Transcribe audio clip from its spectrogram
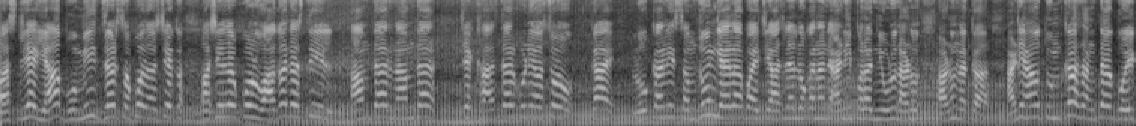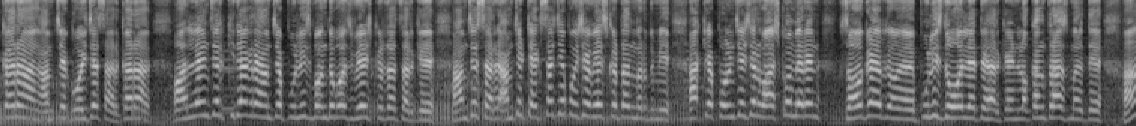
असल्या या भूमीत जर सपोज असे असे जर कोण वागत असतील आमदार नामदार जे खासदार कोणी असो काय लोकांनी समजून घ्यायला पाहिजे असल्या लोकांना आणि परत निवडून आणू आणू नका. आणि हांव तुमकां सांगता गोंयकारांक आमच्या गोंयच्या सरकाराक असल्यांचेर कित्याक रे आमचे पुलीस बंदोबस्त वेस्ट करतात सारखे आमचे सर आमचे टॅक्साचे पयशे वेस्ट करतात मरे तुमी आख्या पणजेच्यान वास्को मेरेन सगळे पुलीस दवरले ते सारखे लोकांक त्रास मरे ते हां?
